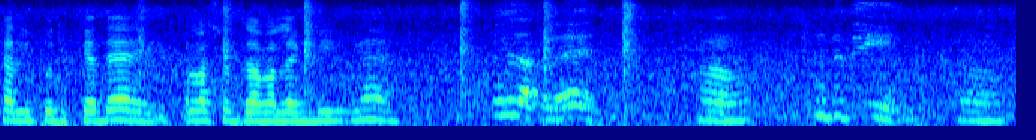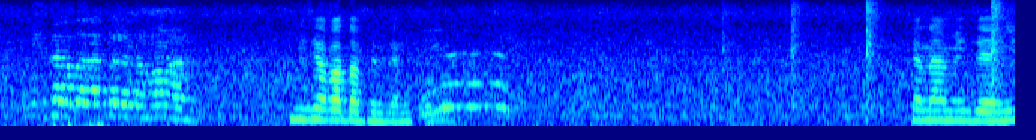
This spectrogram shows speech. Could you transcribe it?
খালি পরীক্ষা দেয় ক্লাসে যাবা লাগবি না? হ্যাঁ। হ্যাঁ। মিশা কথা ফির কেন? কেন আমি যাইনি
